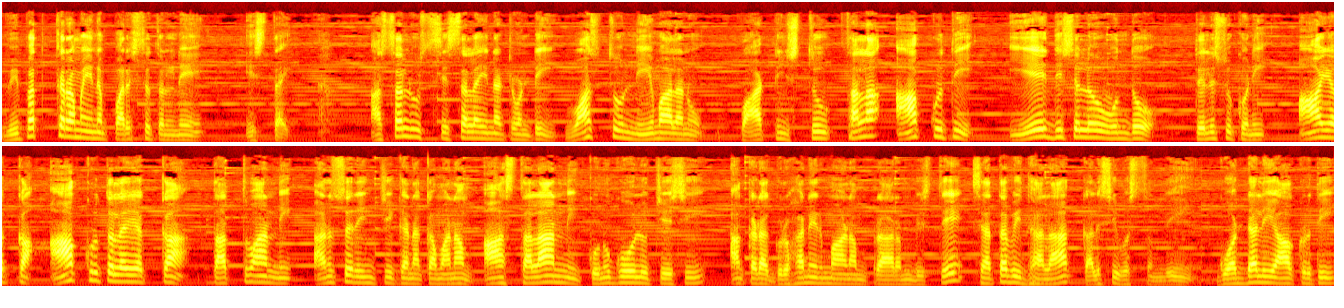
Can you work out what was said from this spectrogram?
విపత్కరమైన పరిస్థితుల్ని ఇస్తాయి. అసలు సిసలైనటువంటి వాస్తు నియమాలను పాటిస్తూ స్థల ఆకృతి ఏ దిశలో ఉందో తెలుసుకొని ఆ యొక్క ఆకృతుల యొక్క తత్వాన్ని అనుసరించి గనక మనం ఆ స్థలాన్ని కొనుగోలు చేసి అక్కడ గృహ నిర్మాణం ప్రారంభిస్తే శతవిధాల కలిసి వస్తుంది. గొడ్డలి ఆకృతి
